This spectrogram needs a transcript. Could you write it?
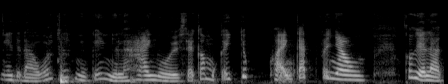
ngay từ đầu á rất nhiều cái như là hai người sẽ có một cái chút khoảng cách với nhau. Có nghĩa là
